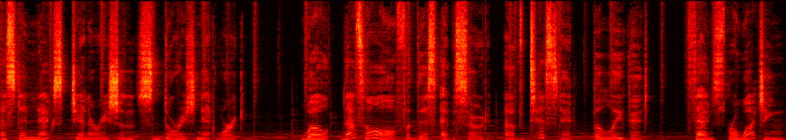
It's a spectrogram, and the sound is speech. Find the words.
as the next generation storage network. Well, that's all for this episode of Test It, Believe It. Thanks for watching.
